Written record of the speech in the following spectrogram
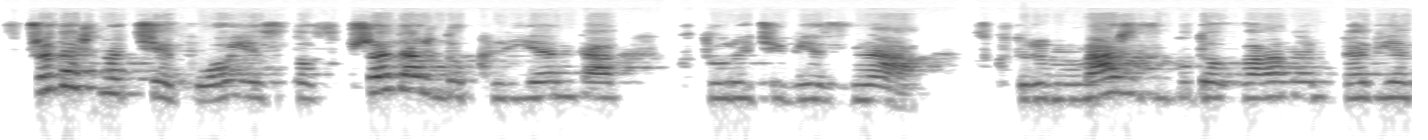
Sprzedaż na ciepło jest to sprzedaż do klienta, który Ciebie zna, z którym masz zbudowany pewien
